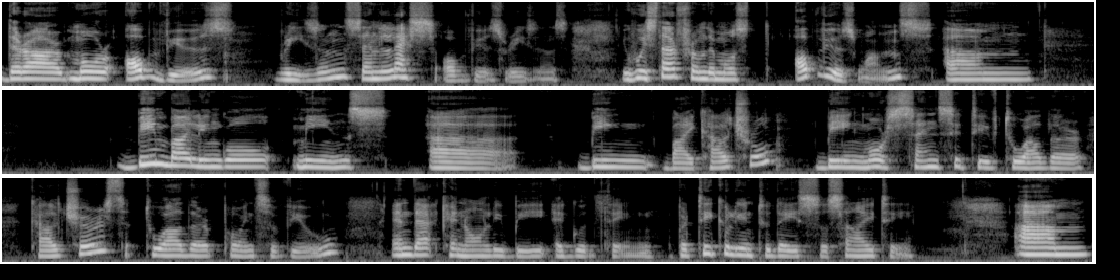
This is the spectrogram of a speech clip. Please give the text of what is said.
there are more obvious reasons and less obvious reasons. If we start from the most obvious ones, um, being bilingual means uh, being bicultural, being more sensitive to other cultures, to other points of view, and that can only be a good thing, particularly in today's society. Um,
